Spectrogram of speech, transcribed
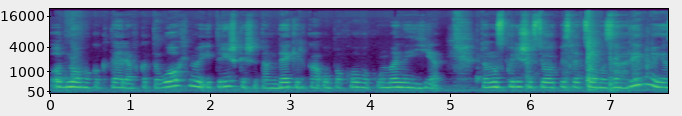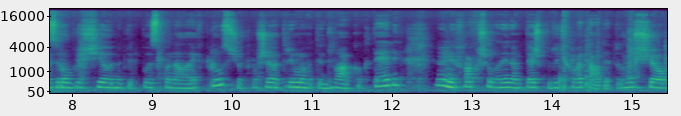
одного коктейля в каталог, ну і трішки ще там декілька упаковок у мене є. Тому, скоріше всього, після цього за гривню я зроблю ще одну підписку на Life Plus, щоб вже отримувати два коктейлі. Ну і не факт, що вони нам теж будуть хватати, тому що.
